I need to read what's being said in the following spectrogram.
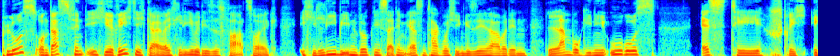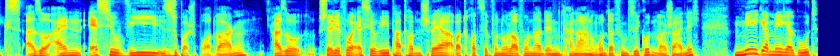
Plus, und das finde ich richtig geil, weil ich liebe dieses Fahrzeug. Ich liebe ihn wirklich seit dem ersten Tag, wo ich ihn gesehen habe, den Lamborghini Urus ST-X, also ein SUV-Supersportwagen. Also stell dir vor, SUV, paar Tonnen schwer, aber trotzdem von 0 auf 100 in, keine Ahnung, unter 5 Sekunden wahrscheinlich. Mega, mega gut.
